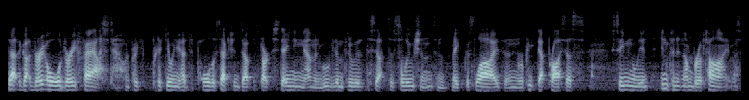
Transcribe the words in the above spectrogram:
that got very old very fast, particularly when you had to pull the sections out and start staining them and move them through the sets of solutions and make the slides and repeat that process seemingly an infinite number of times.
